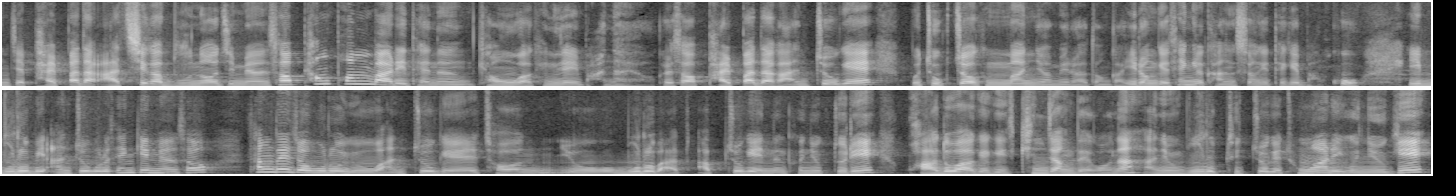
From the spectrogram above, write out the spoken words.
이제 발바닥 아치가 무너지면서 평판발이 되는 경우가 굉장히 많아요. 그래서 발바닥 안쪽에 뭐 족저근막염이라던가 이런 게 생길 가능성이 되게 많고 이 무릎이 안쪽으로 생기면서 상대적으로 요 안쪽에 전 요 무릎 앞, 앞쪽에 있는 근육들이 과도하게 기- 긴장되거나 아니면 무릎 뒤쪽에 종아리 근육이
